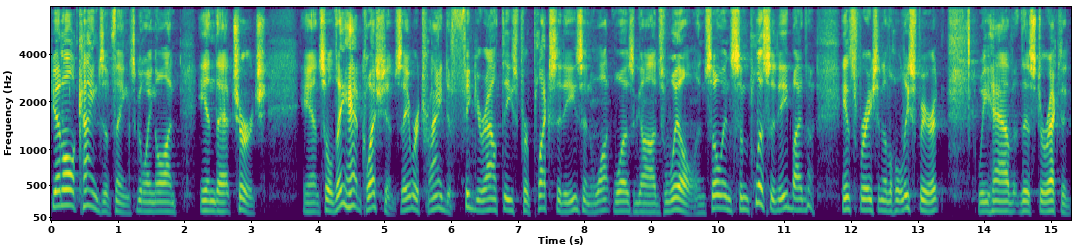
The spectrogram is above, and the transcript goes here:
you had all kinds of things going on in that church and so they had questions. They were trying to figure out these perplexities and what was God's will. And so, in simplicity, by the inspiration of the Holy Spirit, we have this directed,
